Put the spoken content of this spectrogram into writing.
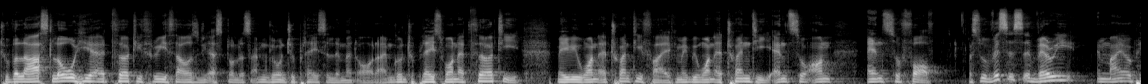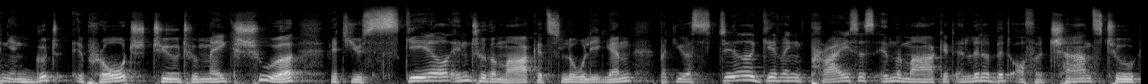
to the last low here at 33,000 US dollars, I'm going to place a limit order. I'm going to place one at 30, maybe one at 25, maybe one at 20, and so on and so forth. So this is a very, in my opinion, good approach to, to make sure that you scale into the market slowly again, but you are still giving prices in the market a little bit of a chance to,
